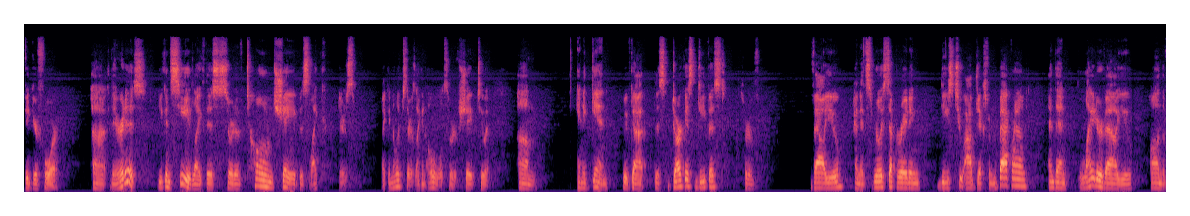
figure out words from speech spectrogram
figure four. Uh, there it is. You can see like this sort of tone shape is like there's like an ellipse, there's like an oval sort of shape to it. Um, and again, we've got this darkest, deepest sort of value, and it's really separating these two objects from the background, and then lighter value on the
